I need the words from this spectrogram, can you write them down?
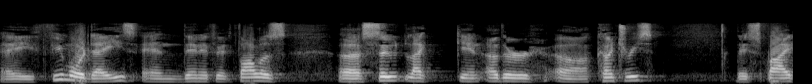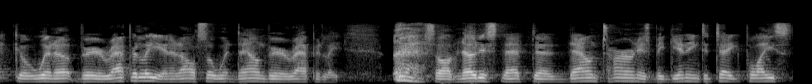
a few more days, and then if it follows uh, suit like in other uh, countries, the spike uh, went up very rapidly and it also went down very rapidly. so I've noticed that uh, downturn is beginning to take place.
